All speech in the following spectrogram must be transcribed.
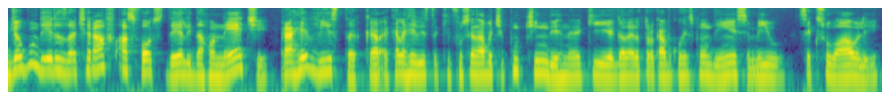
de algum deles lá, tirar as fotos dela e da Ronette pra revista, aquela revista que funcionava tipo um Tinder, né? Que a galera trocava correspondência, meio sexual ali.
